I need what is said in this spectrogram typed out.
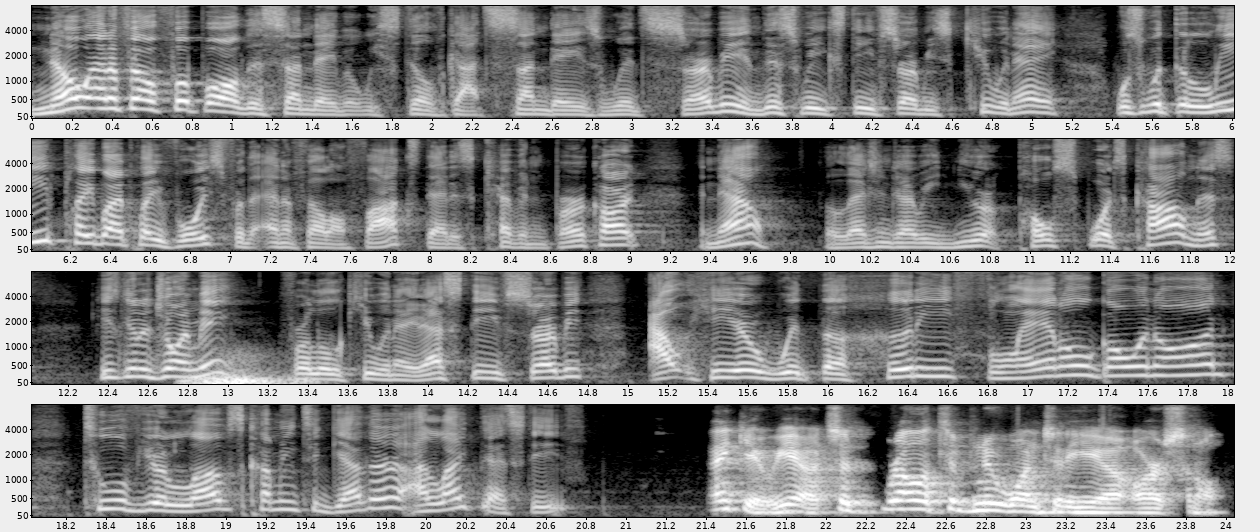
No NFL football this Sunday, but we still got Sundays with Serby. And this week, Steve Serby's Q&A was with the lead play-by-play voice for the NFL on Fox. That is Kevin Burkhardt. And now, the legendary New York Post sports columnist, he's going to join me for a little Q&A. That's Steve Serby out here with the hoodie flannel going on. Two of your loves coming together. I like that, Steve. Thank you. Yeah, it's a relative new one to the uh, arsenal.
